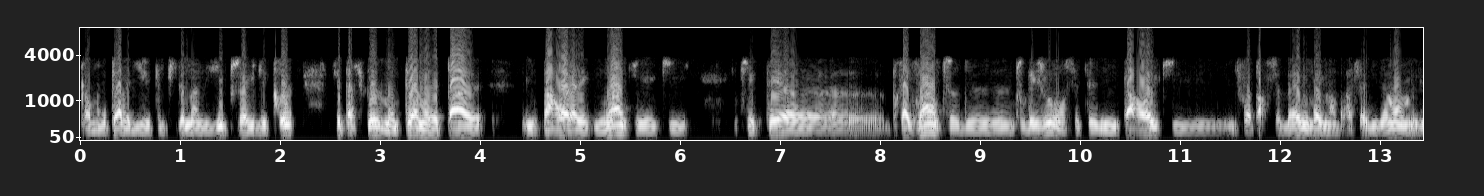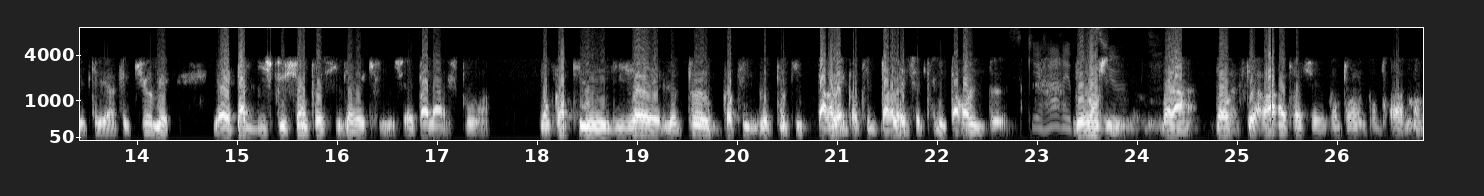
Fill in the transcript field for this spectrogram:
Quand mon père m'a dit que j'étais le fils de l'invisible, tout ça, je l'ai cru. C'est parce que mon père n'avait pas euh, une parole avec moi qui, qui, était euh, présente de, de tous les jours. C'était une parole qui, une fois par semaine, ben, il m'embrassait évidemment, mais il était affectueux, mais il n'y avait pas de discussion possible avec lui. Je n'avais pas l'âge pour. Donc quand il me disait le peu, quand il, le peu qu'il parlait, quand il parlait, c'était une parole de, qui d'évangile. Voilà. Donc, ce qui est rare et précieux. Quand on, quand on,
